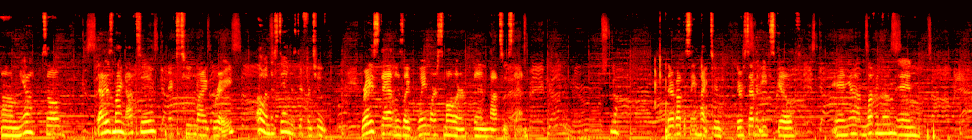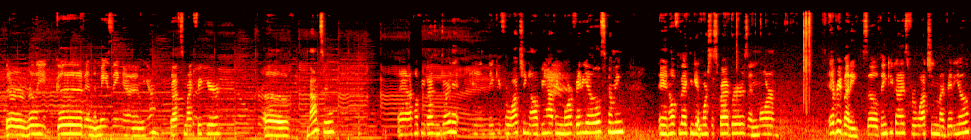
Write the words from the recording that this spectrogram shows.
Um, yeah, so that is my Natsu next to my Gray. Oh, and the stand is different too. Gray's stand is like way more smaller than Natsu's stand. Yeah. They're about the same height too. They're 7-8 scale. And yeah, I'm loving them and they're really good and amazing and yeah, that's my figure of Natsu. And I hope you guys enjoyed it. And thank you for watching. I'll be having more videos coming. And hopefully I can get more subscribers and more everybody. So thank you guys for watching my video.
